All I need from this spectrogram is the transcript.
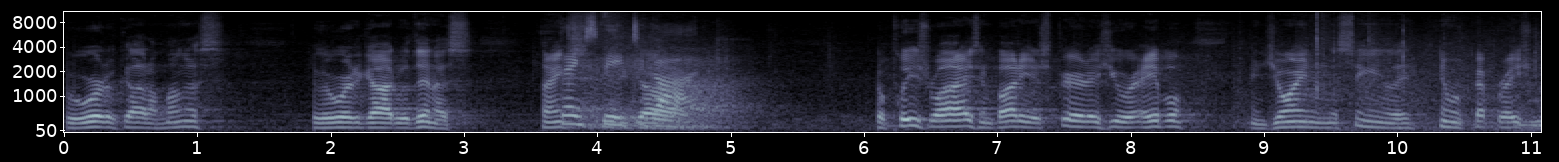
for the word of God among us, for the word of God within us. Thanks, Thanks be to God. God. So please rise in body and spirit as you are able and join in the singing of the hymn of preparation.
